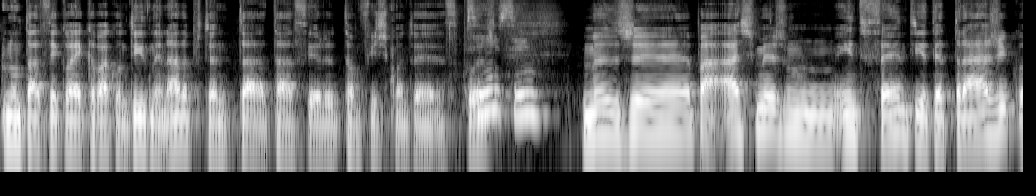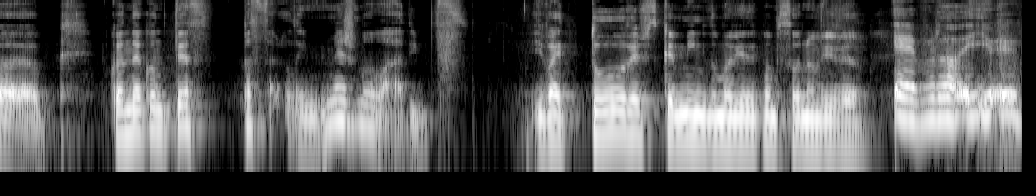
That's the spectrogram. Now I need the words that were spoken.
não está a dizer que vai acabar contigo nem nada, portanto está, está a ser tão fixe quanto é suposto. Sim, sim. Mas uh, pá, acho mesmo interessante e até trágico uh, quando acontece passar ali mesmo ao lado e, e vai todo este caminho de uma vida que uma pessoa não viveu. É verdade. Eu, eu,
